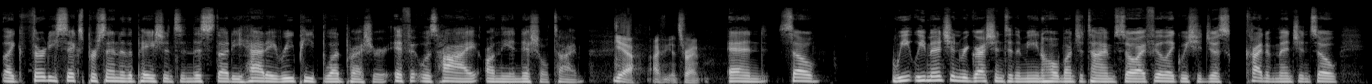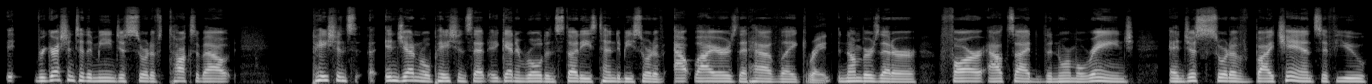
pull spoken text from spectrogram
like thirty six percent of the patients in this study had a repeat blood pressure if it was high on the initial time. Yeah, I think that's right. And so we we mentioned regression to the mean a whole bunch of times, so I feel like we should just kind of mention. So it, regression to the mean just sort of talks about patients in general patients that get enrolled in studies tend to be sort of outliers that have like right. numbers that are far outside the normal range and just sort of by chance if you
